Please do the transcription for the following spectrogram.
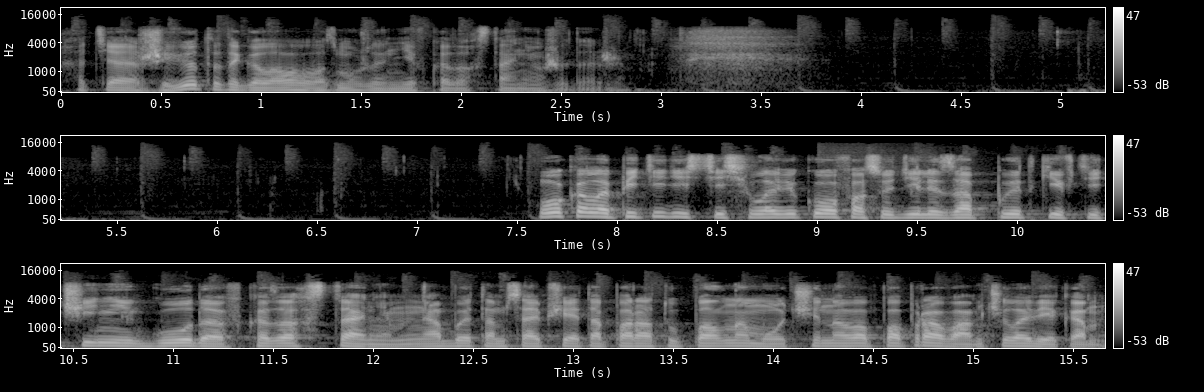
Хотя живет эта голова, возможно, не в Казахстане уже даже. Около 50 силовиков осудили за пытки в течение года в Казахстане. Об этом сообщает аппарат уполномоченного по правам человека.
